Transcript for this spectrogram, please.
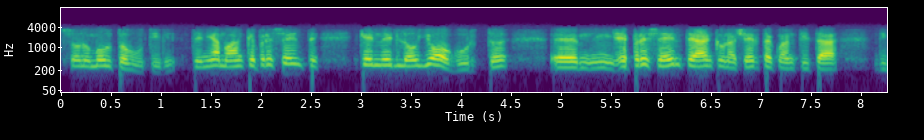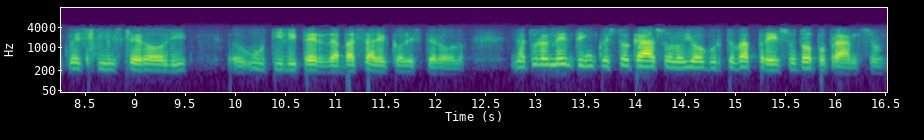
sono molto utili. Teniamo anche presente che nello yogurt ehm, è presente anche una certa quantità di questi steroli eh, utili per abbassare il colesterolo. Naturalmente in questo caso lo yogurt va preso dopo pranzo.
